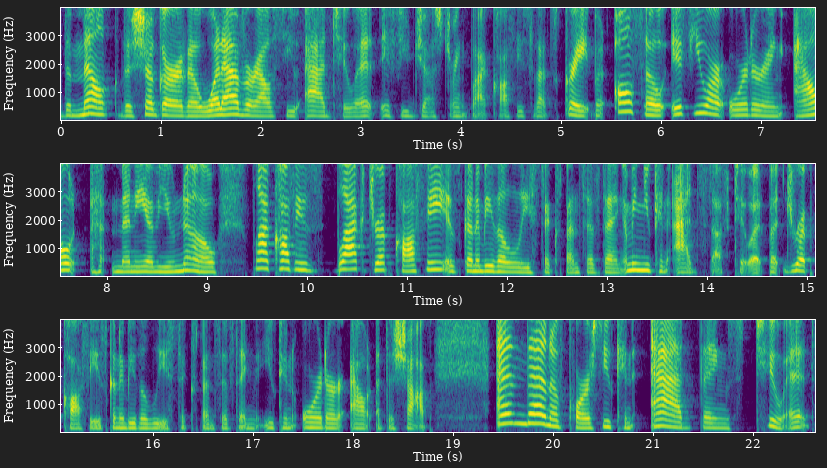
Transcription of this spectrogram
the milk, the sugar, the whatever else you add to it if you just drink black coffee. So that's great. But also, if you are ordering out, many of you know, black coffee's black drip coffee is going to be the least expensive thing. I mean, you can add stuff to it, but drip coffee is going to be the least expensive thing that you can order out at the shop. And then, of course, you can add things to it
